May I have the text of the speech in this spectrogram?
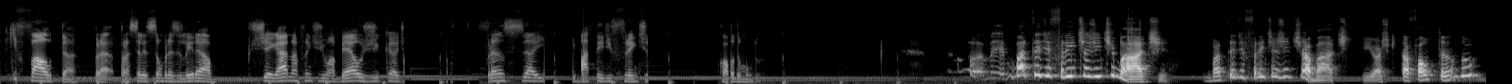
o que falta para a seleção brasileira chegar na frente de uma Bélgica, de França e bater de frente na Copa do Mundo? Bater de frente a gente bate. Bater de frente a gente já bate. Eu acho que está faltando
